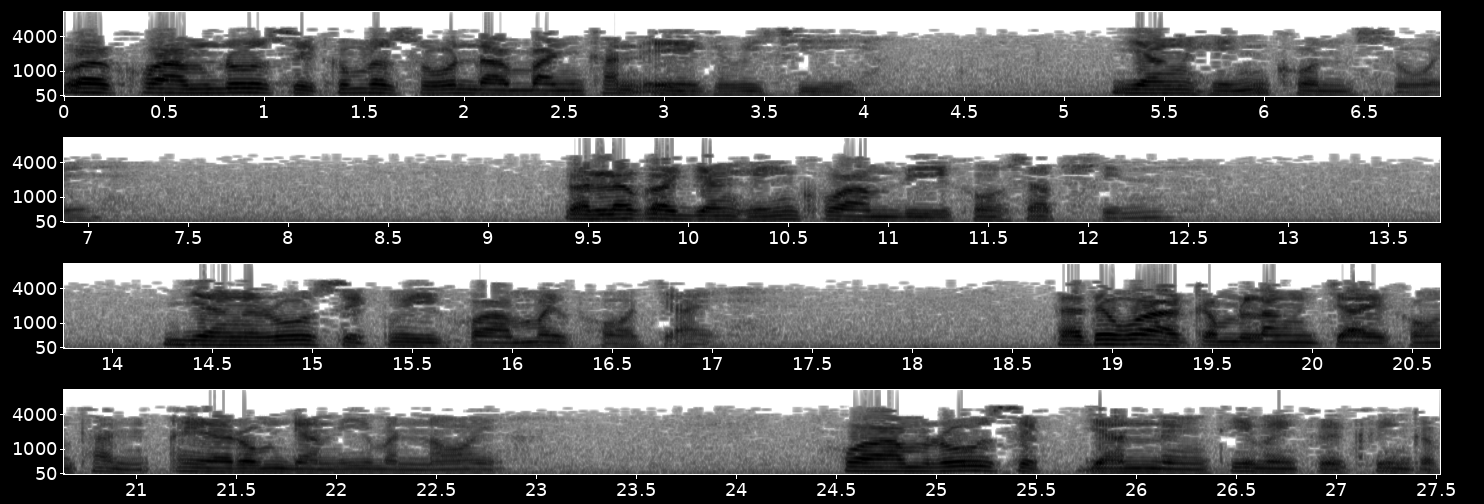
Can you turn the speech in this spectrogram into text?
ว่าความรู้สึกของพระโสดาบันขั้นเอกวิชี ยังเห็นคนสวยก็แล้วก็ยังเห็นความดีของทรัพย์สิน ยังรู้สึกมีความไม่พอใจ แต่ถ้าว่ากำลังใจของท่านไออารมณ์อย่างนี้มันน้อย ความรู้สึกอย่างหนึ่งที่มันเกิดขึ้นกับ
